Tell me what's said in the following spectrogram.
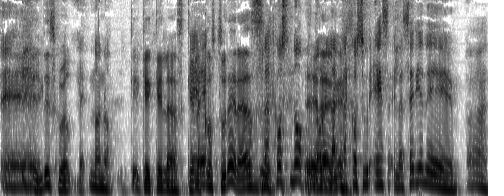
en Discworld. eh, no, no. Que, que, que las, que Eh, las costureras. Las cos- no, no, eran- la, la costura- es la serie de ah,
